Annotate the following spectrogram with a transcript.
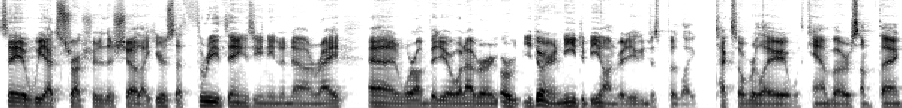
say we had structured the show like here's the three things you need to know right and we're on video or whatever or you don't even need to be on video you can just put like text overlay with canva or something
